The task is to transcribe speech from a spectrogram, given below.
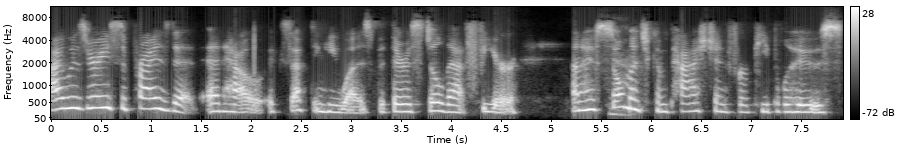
I was very surprised at, at how accepting he was, but there is still that fear. And I have so much compassion for people whose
